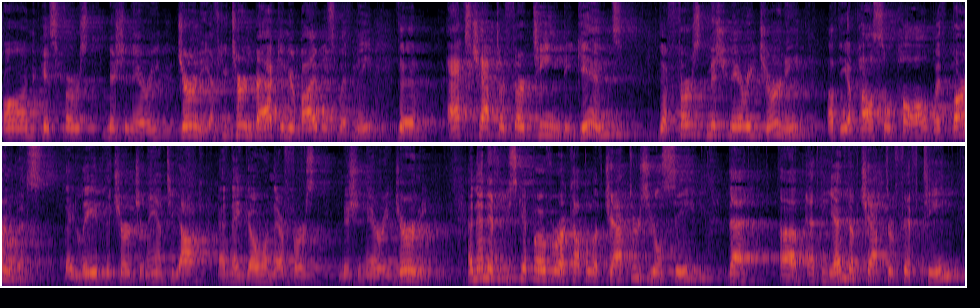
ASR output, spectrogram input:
on his first missionary journey. If you turn back in your Bibles with me, the Acts chapter 13 begins the first missionary journey of the apostle Paul with Barnabas. They leave the church in Antioch and they go on their first missionary journey. And then, if you skip over a couple of chapters, you'll see that uh, at the end of chapter 15,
